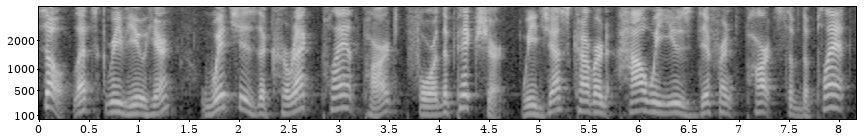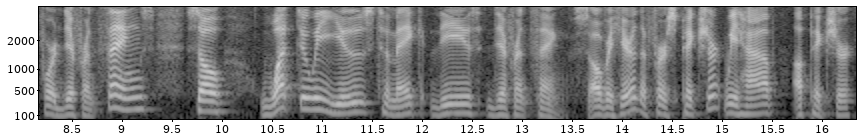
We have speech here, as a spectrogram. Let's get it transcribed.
So let's review here. Which is the correct plant part for the picture? We just covered how we use different parts of the plant for different things. So what do we use to make these different things? Over here, the first picture, we have a picture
